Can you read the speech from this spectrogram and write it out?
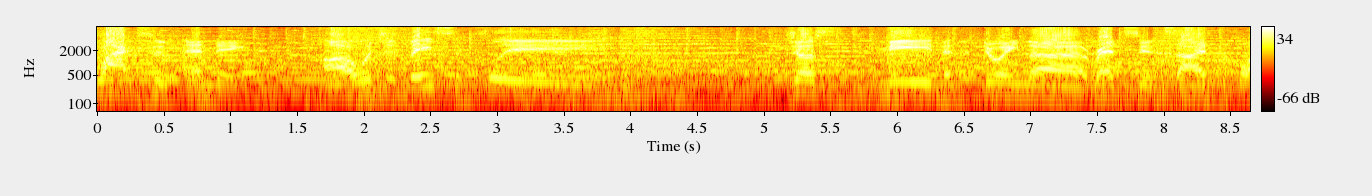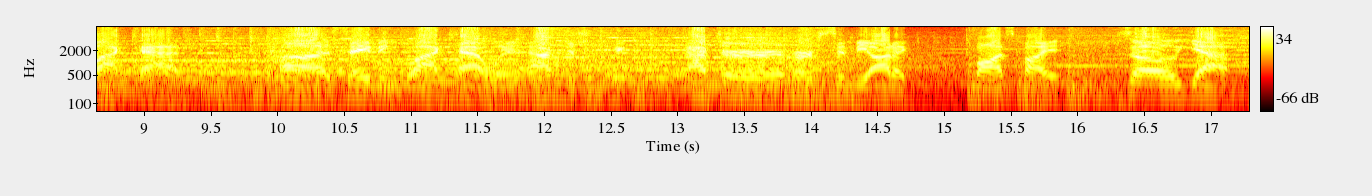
black suit ending, uh, which is basically just me doing the red suit side for Black Cat, uh, saving Black Cat when, after she after her symbiotic boss fight. So yeah.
